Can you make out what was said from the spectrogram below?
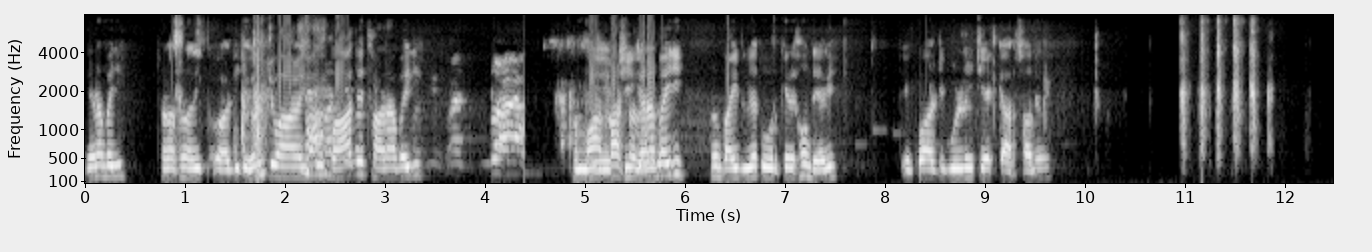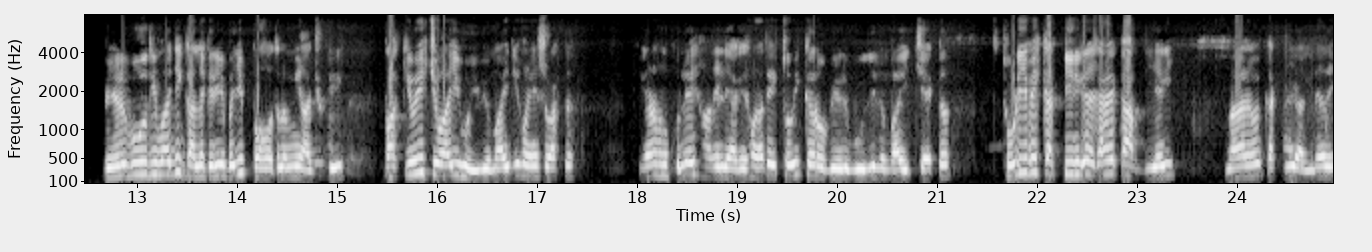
ਨਾ ਬਾਈ ਜੀ ਥਾਣਾ ਥਾਣਾ ਦੀ ਕੁਆਲਿਟੀ ਦੇਖੋ ਚਵਾਈ ਤੋਂ ਬਾਅਦ ਇਹ ਥਾਣਾ ਬਾਈ ਜੀ। ਮਾਂ ਘੱਟ ਠੀਕ ਹੈ ਨਾ ਬਾਈ ਜੀ ਹੁਣ ਬਾਈ ਦੂਜਾ ਤੋੜ ਕੇ ਦਿਖਾਉਂਦੇ ਹੈਗੇ ਤੇ ਕੁਆਲਿਟੀ ਕੁਆਲਿਟੀ ਚੈੱਕ ਕਰ ਸਕਦੇ ਹੋ ਬੇਲ ਬੂਲ ਦੀ ਮਾਈ ਦੀ ਗੱਲ ਕਰੀਏ ਬਾਈ ਜੀ ਬਹੁਤ ਲੰਮੀ ਆ ਚੁੱਕੀ। ਬਾਕੀ ਉਹਦੀ ਚਵਾਈ ਹੋਈ ਵੀ ਮਾਈ ਦੀ ਹੁਣ ਇਸ ਵਕਤ। ਠੀਕ ਹੈ ਹੁਣ ਖੁੱਲੇ ਥਾਂ ਤੇ ਲਿਆ ਕੇ ਦਿਖਾਉਣਾ ਤੇ ਇੱਥੋਂ ਵੀ ਕਰੋ ਬੇਲ ਬੂਲ ਦੀ ਲੰਬਾਈ ਚੈੱਕ ਥੋੜੀ ਬਈ ਕੱਟੀ ਨਹੀਂ ਕਰ ਕਰਦੀ ਹੈਗੀ। ਮੈਂ ਉਹ ਕੱਟੀ ਆ ਗਈ ਨਾ ਇਹਦੇ।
